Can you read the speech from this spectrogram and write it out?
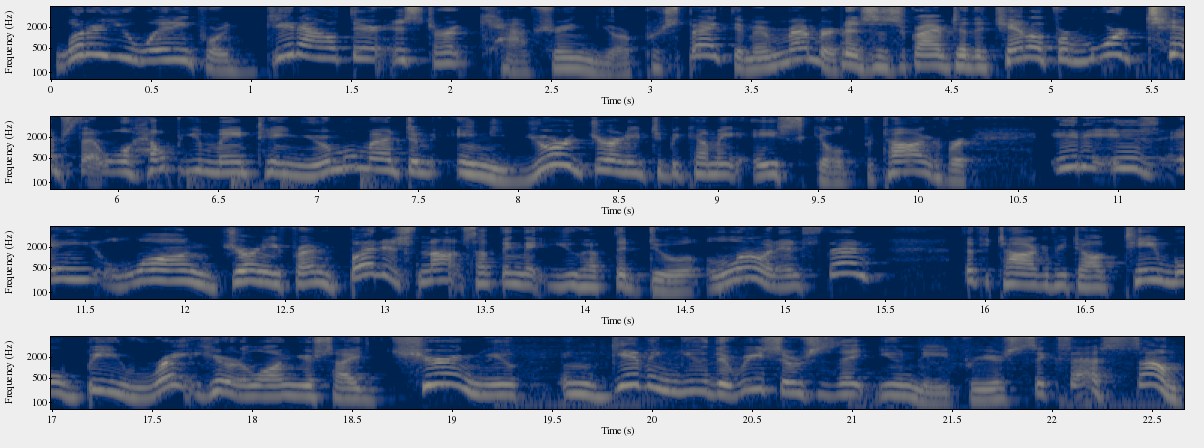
what are you waiting for? Get out there and start capturing your perspective. And remember to subscribe to the channel for more tips that will help you maintain your momentum in your journey to becoming a skilled photographer. It is a long journey, friend, but it's not something that you have to do alone. Instead, the Photography Talk team will be right here along your side, cheering you and giving you the resources that you need for your success. So,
